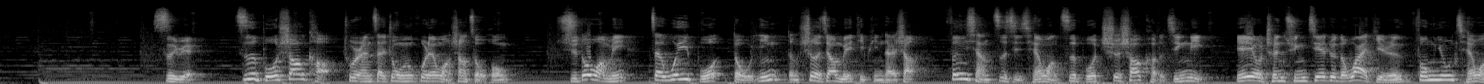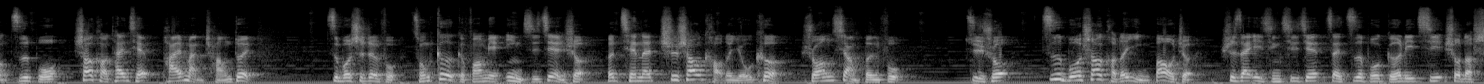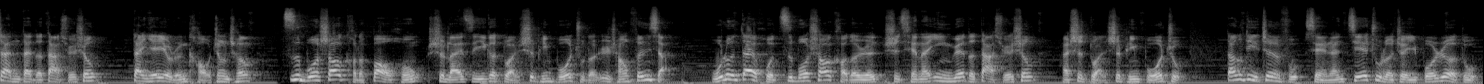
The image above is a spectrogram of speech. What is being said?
四月，淄博烧烤突然在中文互联网上走红，许多网民在微博、抖音等社交媒体平台上分享自己前往淄博吃烧烤的经历，也有成群结队的外地人蜂拥前往淄博烧烤摊前排满长队。淄博市政府从各个方面应急建设和前来吃烧烤的游客双向奔赴。据说，淄博烧烤的引爆者。是在疫情期间在淄博隔离期受到善待的大学生，但也有人考证称，淄博烧烤的爆红是来自一个短视频博主的日常分享。无论带火淄博烧烤的人是前来应约的大学生，还是短视频博主，当地政府显然接住了这一波热度。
